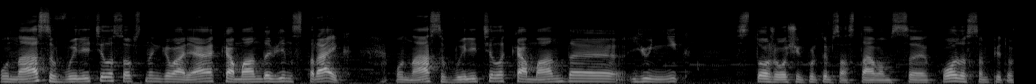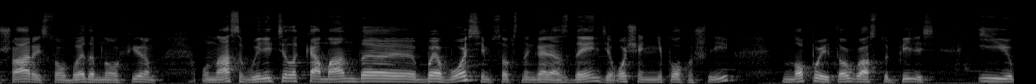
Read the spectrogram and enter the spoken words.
У нас вылетела, собственно говоря, команда Winstrike. У нас вылетела команда Unique с тоже очень крутым составом, с Кодосом, Петушарой, с Обедом, Ноуфиром. У нас вылетела команда B8, собственно говоря, с Дэнди. Очень неплохо шли, но по итогу оступились. И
